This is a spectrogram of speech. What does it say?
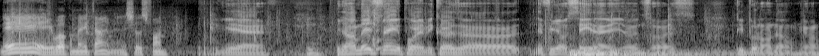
Yeah, yeah, yeah, you're welcome anytime, man. This show's fun. Yeah. You know, I mean, it's very important because uh, if you don't say that, you know, it's, uh, it's people don't know, you know.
